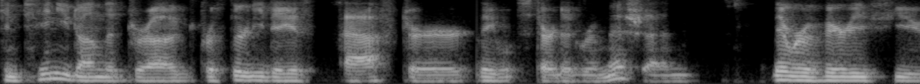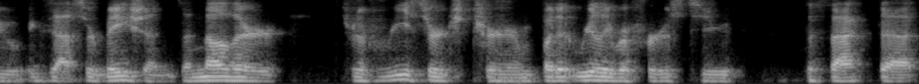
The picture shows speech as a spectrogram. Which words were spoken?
continued on the drug for 30 days after they started remission, there were very few exacerbations. Another sort of research term, but it really refers to the fact that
